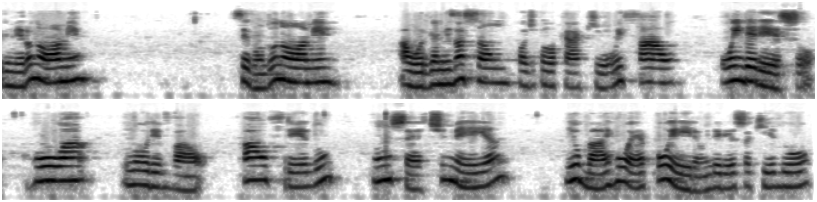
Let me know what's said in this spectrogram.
Primeiro nome, segundo nome, a organização, pode colocar aqui o IFAL, o endereço, Rua Lorival Alfredo 176 e o bairro é Poeira, o endereço aqui do,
